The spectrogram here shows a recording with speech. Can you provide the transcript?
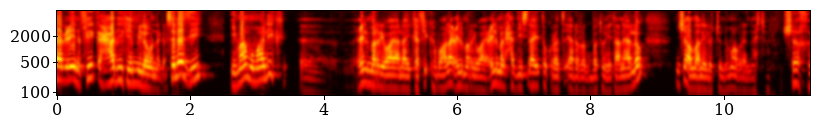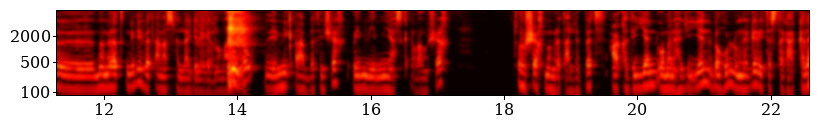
ታቢዒን ፊቅህ ሐዲት የሚለውን ነገር ስለዚህ ኢማሙ ማሊክ ዕልም ሪዋያ ላይ ከፊቅህ በኋላ ዕልም ሪዋያ ዕልም አልሐዲስ ላይ ትኩረት ያደረጉበት ሁኔታ ነው ያለው ኢንሻአላህ ሌሎቹን ደግሞ አብረን እናያቸዋለን። ሼህ መምረጥ እንግዲህ በጣም አስፈላጊ ነገር ነው ማለት ነው። የሚቀራበትን ሼህ ወይም የሚያስቀራውን ሼህ ጥሩ ሼህ መምረጥ አለበት። አቀድየን ወመንሀጅየን በሁሉም ነገር የተስተካከለ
